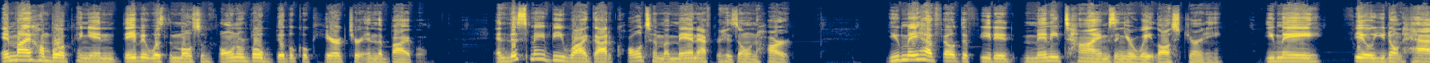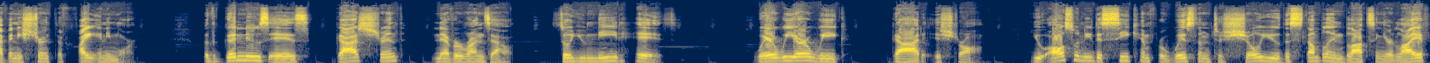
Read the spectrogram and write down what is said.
In my humble opinion, David was the most vulnerable biblical character in the Bible. And this may be why God called him a man after his own heart. You may have felt defeated many times in your weight loss journey. You may feel you don't have any strength to fight anymore. But the good news is God's strength never runs out. So you need His. Where we are weak, God is strong. You also need to seek Him for wisdom to show you the stumbling blocks in your life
